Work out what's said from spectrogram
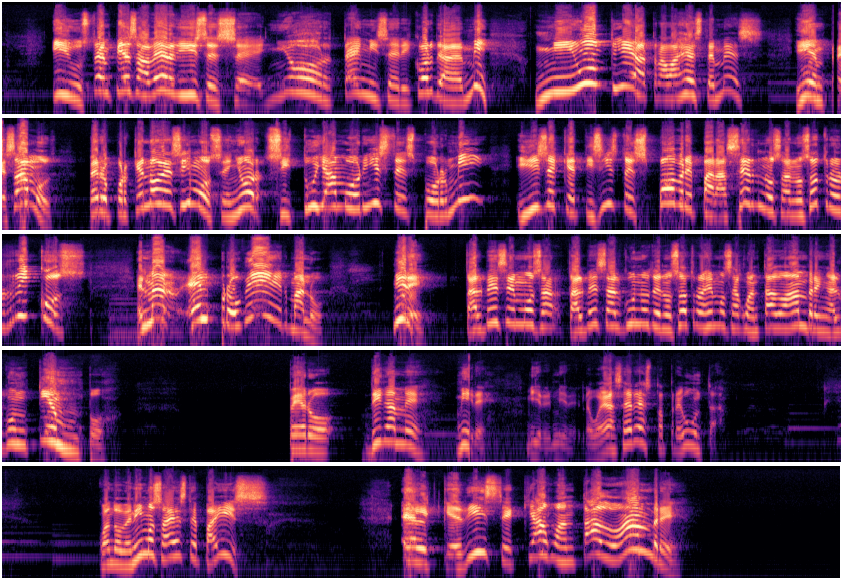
Y usted empieza a ver y dice, Señor, ten misericordia de mí. Ni un día trabajé este mes. Y empezamos. Pero ¿por qué no decimos, Señor, si tú ya moriste por mí y dice que te hiciste pobre para hacernos a nosotros ricos? Hermano, Él provee, hermano. Mire, Tal vez, hemos, tal vez algunos de nosotros hemos aguantado hambre en algún tiempo. Pero dígame, mire, mire, mire, le voy a hacer esta pregunta. Cuando venimos a este país, el que dice que ha aguantado hambre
